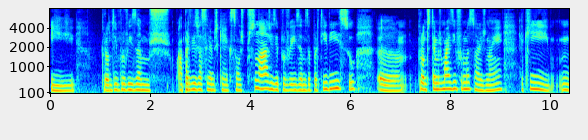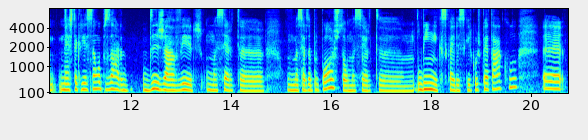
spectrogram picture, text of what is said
e pronto, improvisamos, a partir já sabemos quem é que são os personagens, improvisamos a partir disso, uh, pronto, temos mais informações, não é? Aqui, nesta criação, apesar de já haver uma certa uma certa proposta ou uma certa linha que se queira seguir com o espetáculo, uh,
